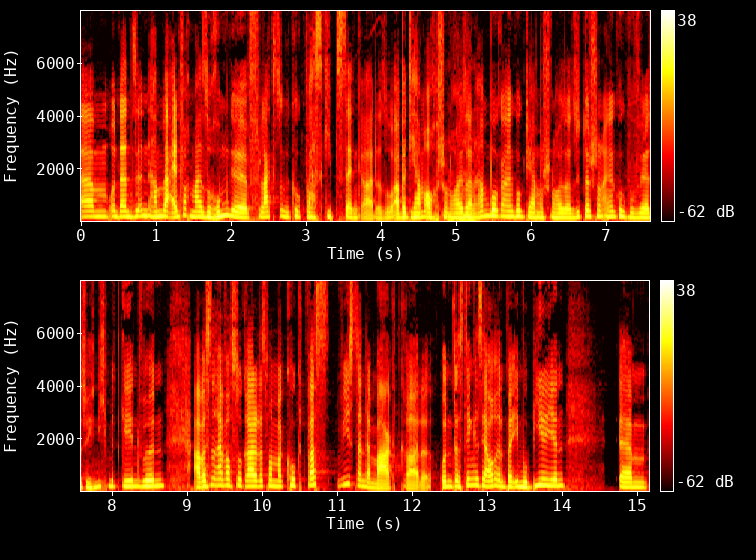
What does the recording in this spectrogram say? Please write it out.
Ähm, und dann sind, haben wir einfach mal so rumgeflaxt und geguckt, was gibt's denn gerade so. Aber die haben auch schon Häuser in mhm. Hamburg angeguckt, die haben auch schon Häuser in Süddeutschland angeguckt, wo wir natürlich nicht mitgehen würden. Aber es sind einfach so gerade, dass man mal guckt, was, wie ist dann der Markt gerade? Und das Ding ist ja auch in, bei Immobilien, ähm,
